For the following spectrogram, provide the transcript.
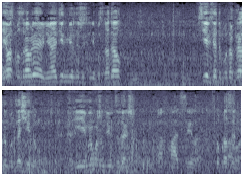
Я вас поздравляю, ни один мирный житель не пострадал. Все взяты под охрану, под защиту. И мы можем двигаться дальше. Ахмат сила. Сто процентов.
